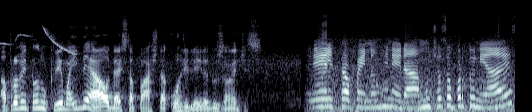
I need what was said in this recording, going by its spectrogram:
aproveitando o clima ideal desta parte da Cordilheira dos Andes. Café nos genera oportunidades.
